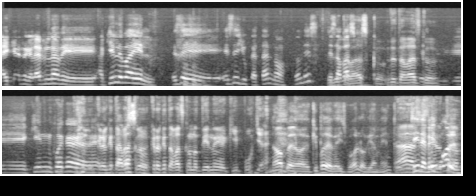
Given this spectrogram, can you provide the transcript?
hay que regalarle una de. ¿A quién le va él? ¿Es de, ¿Es de Yucatán? No. ¿Dónde es? De es Tabasco. De Tabasco. Eh, ¿Quién juega? creo que Tabasco, creo que Tabasco no tiene equipo ya. No, pero equipo de béisbol, obviamente. Ah, Sí, sí, de béisbol.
